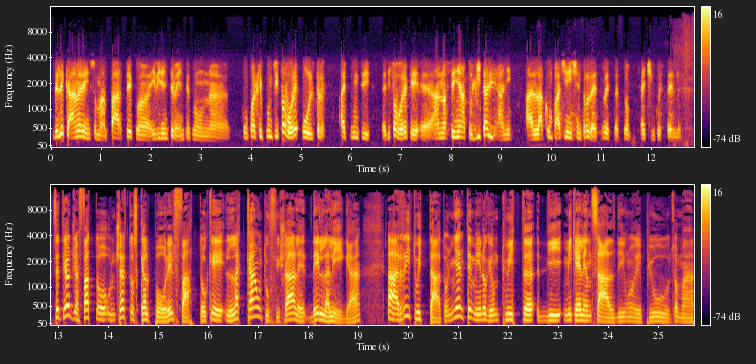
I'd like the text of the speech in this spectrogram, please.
delle Camere, insomma, parte con, evidentemente con, con qualche punto di favore, oltre ai punti eh, di favore che eh, hanno assegnato gli italiani alla compagine di centrodestra rispetto ai 5 Stelle. Senti, oggi ha fatto un certo scalpore il fatto che l'account ufficiale della Lega ha ritwittato niente meno che un tweet di Michele Ansaldi, uno dei più insomma,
